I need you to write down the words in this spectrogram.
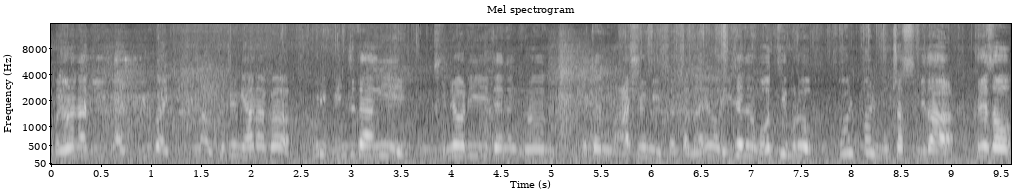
뭐 여러 가지가 이유가 있겠지만 그 중에 하나가 우리 민주당이 분열이 되는 그런 어떤 아쉬움이 있었잖아요. 이제는 원팀으로 똘똘 뭉쳤습니다. 그래서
